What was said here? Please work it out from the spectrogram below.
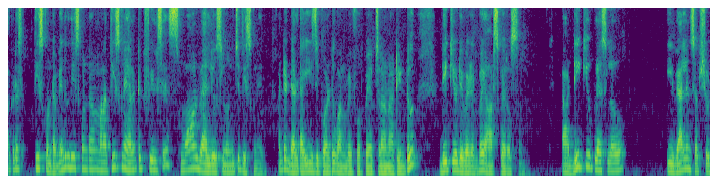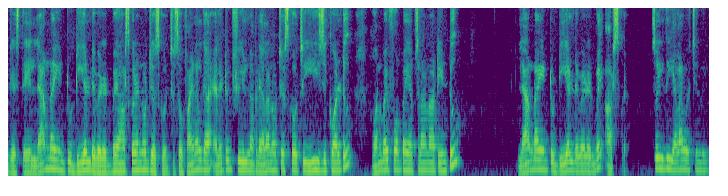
అక్కడ తీసుకుంటాం. ఎందుకు తీసుకుంటాం? మనం తీసుకునే ఎలక్ట్రిక్ ఫీల్డ్సే స్మాల్ వాల్యూస్లో నుంచి తీసుకునేది. అంటే delta is equal to one by four pi epsilon naught into dq divided by r square వస్తుంది. ఆ డిక్యూ ప్లేస్లో ఈ వాల్యూని సబ్స్టిట్యూట్ చేస్తే lambda into dl divided by r square అని నోట్ చేసుకోవచ్చు. సో ఫైనల్గా ఎలక్ట్రిక్ ఫీల్డ్ని అక్కడ ఎలా నోట్ చేసుకోవచ్చు? E is equal to one by four by epsilon naught into lambda into dl divided by r square. So ఇది ఎలా వచ్చింది?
